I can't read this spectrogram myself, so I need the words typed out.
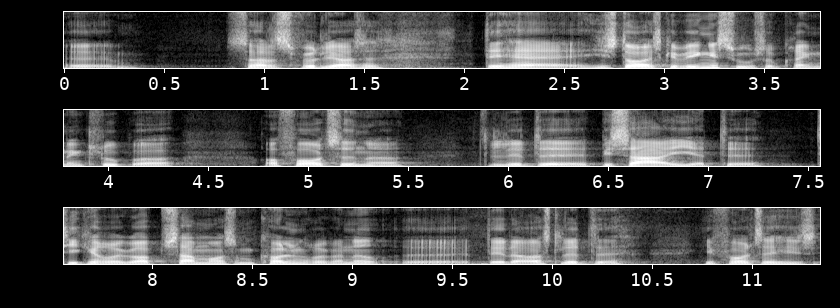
Øhm, så er der selvfølgelig også det her historiske vingesus omkring den klub og, og fortiden, og det er lidt øh, bizarre i, at øh, de kan rykke op samme år, som Kolding rykker ned. Øh, det er der også lidt øh, i forhold til his,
